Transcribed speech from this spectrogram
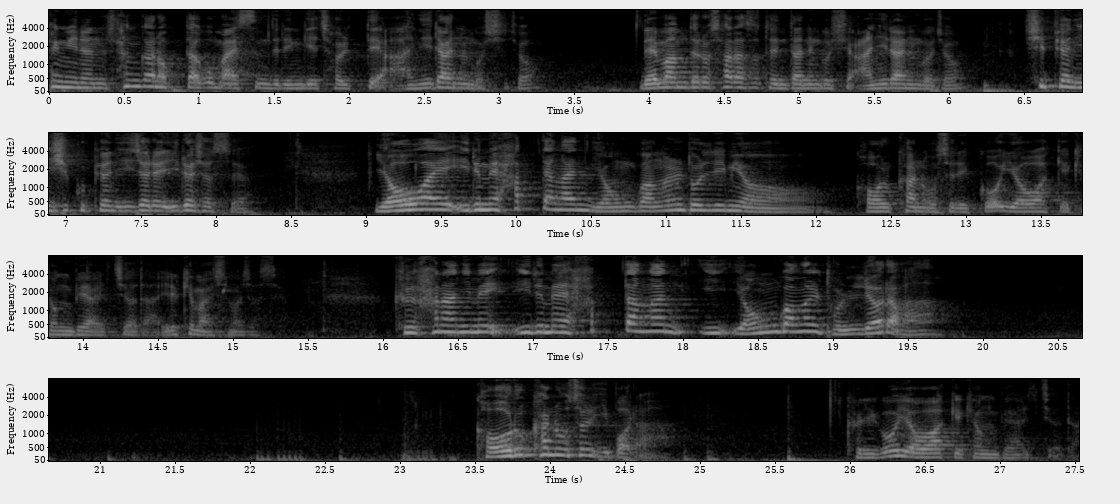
행위는 상관없다고 말씀드린 게 절대 아니라는 것이죠. 내 마음대로 살아서 된다는 것이 아니라는 거죠. 시편 29편 2절에 이러셨어요. 여호와의 이름에 합당한 영광을 돌리며 거룩한 옷을 입고 여호와께 경배할지어다. 이렇게 말씀하셨어요. 그 하나님의 이름에 합당한 이 영광을 돌려라. 거룩한 옷을 입어라. 그리고 여호와께 경배할지어다.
